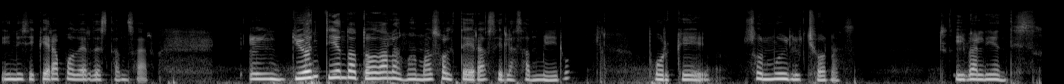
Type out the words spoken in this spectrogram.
ni siquiera poder descansar. Yo entiendo a todas las mamás solteras y las admiro porque son muy luchonas y valientes.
